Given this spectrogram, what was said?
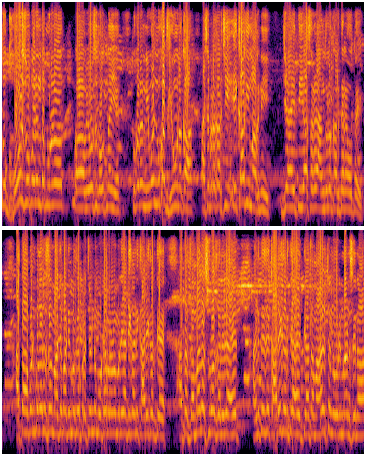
तो घोळ जोपर्यंत पूर्ण व्यवस्थित होत नाहीये तोपर्यंत निवडणुकाच घेऊ नका. अशा प्रकारची एकागी मागणी जी आहे ती या सगळ्या आंदोलनकर्त्यांना होत आहे. आता आपण बघत असाल माझ्या पाठीमागे प्रचंड मोठ्या प्रमाणामध्ये या ठिकाणी कार्यकर्ते आहे आता जमायला सुरुवात झालेले आहेत. आणि ते जे कार्यकर्ते आहेत ते आता महाराष्ट्र नवनिर्माण सेना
